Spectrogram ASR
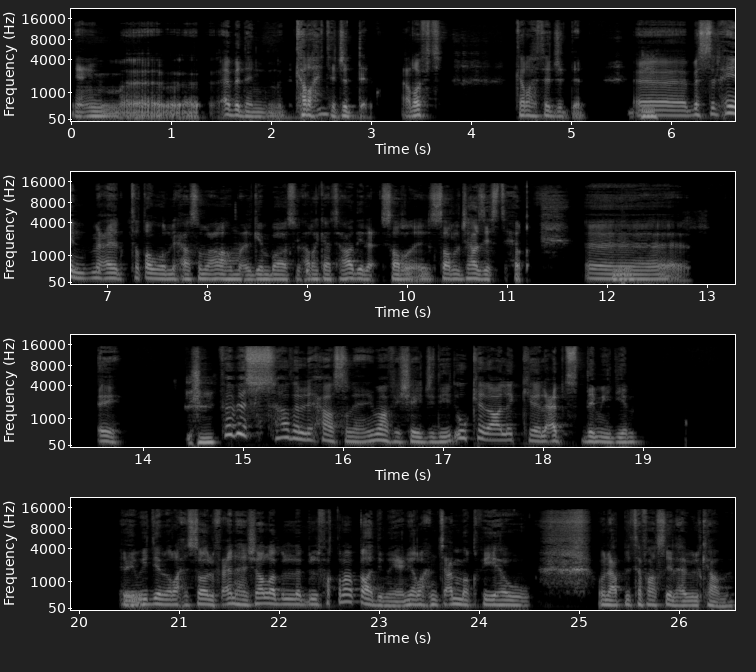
يعني آه، ابدا كرهته جدا. عرفت؟ كرهته جدا. أه بس الحين مع التطور اللي حاصل معاهم مع ال Game Pass والحركات هذه لا صار صار الجهاز يستحق. أه إيه. فبس هذا اللي حاصل يعني ما في شيء جديد. وكذلك لعبت The Medium The Medium راح نسولف عنها إن شاء الله بالفقرة القادمة يعني راح نتعمق فيها و... ونعطي تفاصيلها بالكامل.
